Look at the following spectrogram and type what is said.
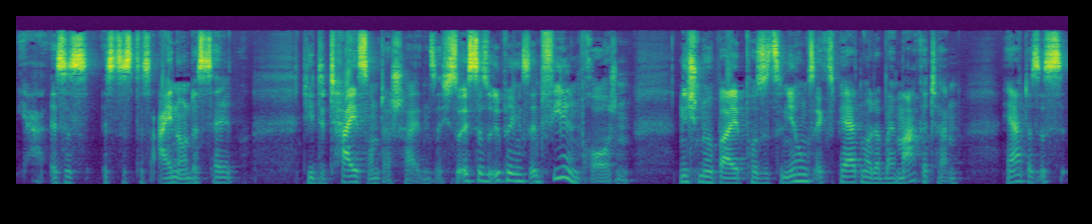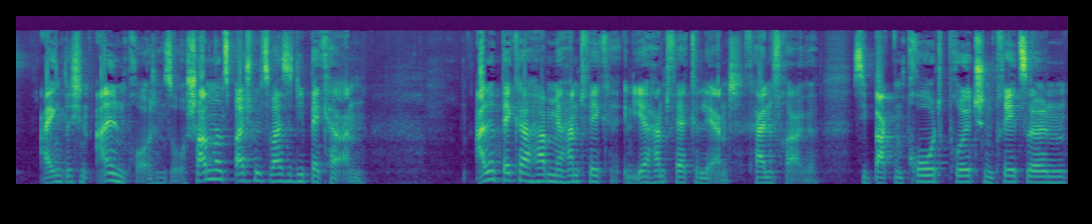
ja, ist es, ist es das eine und dasselbe. Die Details unterscheiden sich. So ist es übrigens in vielen Branchen. Nicht nur bei Positionierungsexperten oder bei Marketern. Ja, das ist eigentlich in allen Branchen so. Schauen wir uns beispielsweise die Bäcker an. Alle Bäcker haben ihr Handwerk in ihr Handwerk gelernt, keine Frage. Sie backen Brot, Brötchen, Brezeln,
